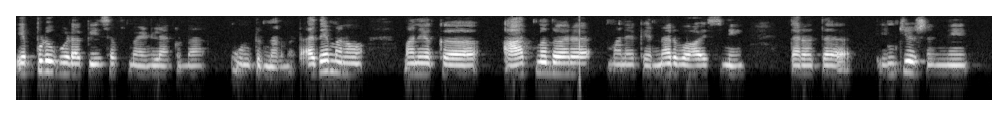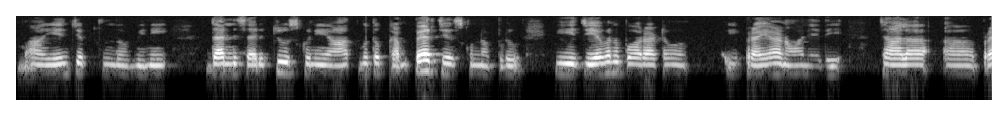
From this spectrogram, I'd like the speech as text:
ఎప్పుడు కూడా పీస్ ఆఫ్ మైండ్ లేకుండా ఉంటుందన్నమాట. అదే మనం మన యొక్క ఆత్మ ద్వారా మన యొక్క ఇన్నర్ వాయిస్ని తర్వాత ఇంట్యూషన్ని ఏం చెప్తుందో విని దాన్ని సరిచూసుకుని ఆత్మతో కంపేర్ చేసుకున్నప్పుడు ఈ జీవన పోరాటం ఈ ప్రయాణం అనేది చాలా ప్ర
